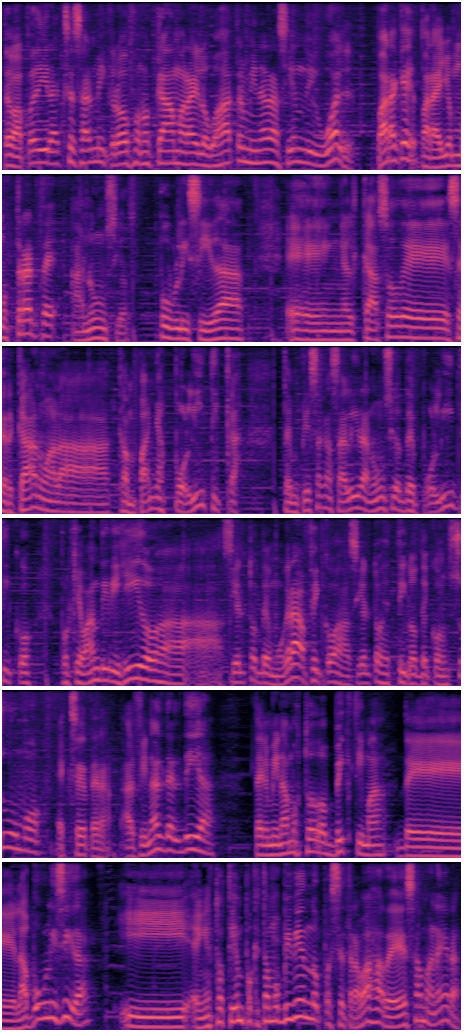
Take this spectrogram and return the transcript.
Te va a pedir accesar micrófonos, cámara y lo vas a terminar haciendo igual. ¿Para qué? Para ellos mostrarte anuncios, publicidad en el caso de cercano a las campañas políticas, te empiezan a salir anuncios de políticos porque van dirigidos a, ciertos demográficos, a ciertos estilos de consumo, etc. Al final del día terminamos todos víctimas de la publicidad Y en estos tiempos que estamos viviendo, pues se trabaja de esa manera,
